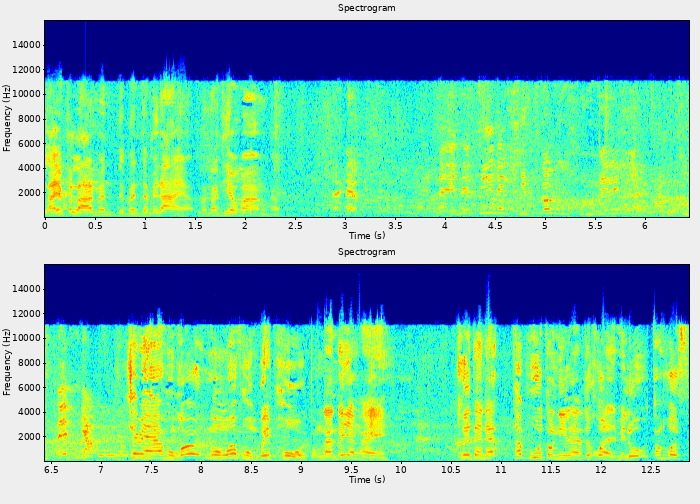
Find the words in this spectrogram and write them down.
ไลฟ์บาลานซ์มันเดี๋ยวมันจะไม่ได้ครับมันต้องเที่ยวบ้างครับ ถ้าเกิด แต่เอเนจีในคลิปก็ดูคุณไม่ได้เหนื่อยนะดูคุณเต้นยับอยู่ใช่ไหมฮะผมก็งงว่าผมไปโผล่ตรงนั้นได้ยังไง คือแต่เนี้ยถ้าพูดตรงนี้เลยนะทุกคนอาจจะไม่รู้ต้องโทษโฟ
